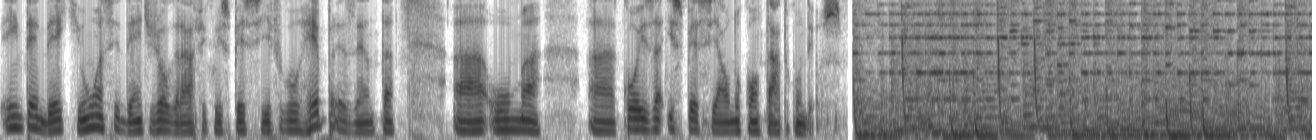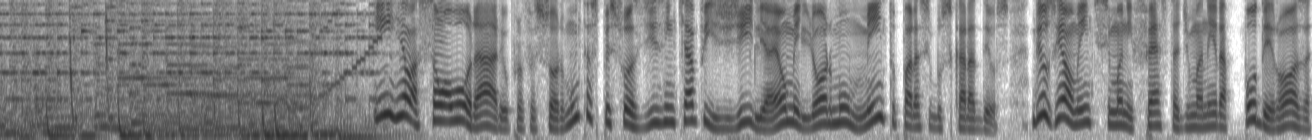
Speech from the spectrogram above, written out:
entender que um acidente geográfico específico representa uh, uma coisa especial no contato com Deus. em relação ao horário, professor, muitas pessoas dizem que a vigília é o melhor momento para se buscar a Deus. Deus realmente se manifesta de maneira poderosa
